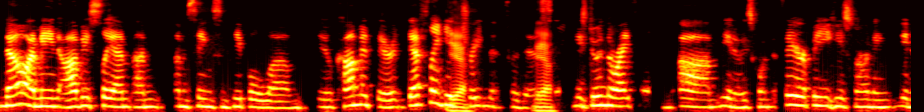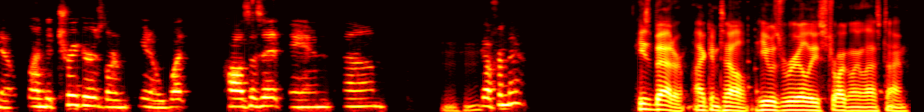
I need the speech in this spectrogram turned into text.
No i mean obviously i'm i'm, I'm seeing some people um, you know comment there. Definitely get yeah. treatment for this. Yeah. he's doing the right thing. Um, you know he's going to therapy. He's learning you know learn the triggers learn you know what causes it and um, mm-hmm. go from there he's better i can tell he was really struggling last time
